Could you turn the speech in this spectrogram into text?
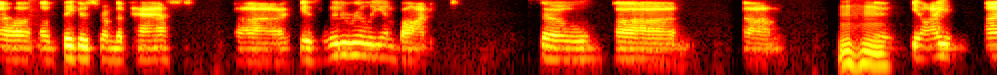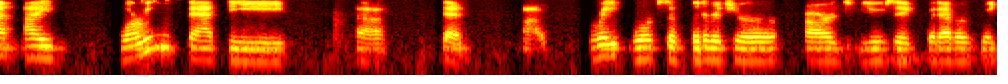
uh, of figures from the past uh, is literally embodied. So, uh, um, mm-hmm. you know, I, I, I worried that the uh, that uh, great works of literature, art, music, whatever, would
